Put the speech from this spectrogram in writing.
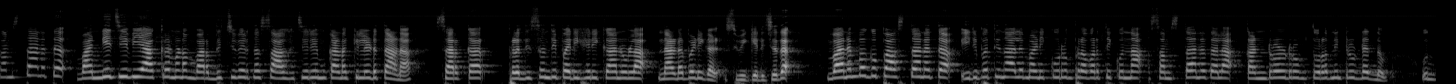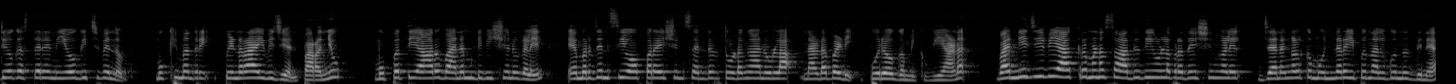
സംസ്ഥാനത്ത് വന്യജീവി ആക്രമണം വർദ്ധിച്ചു വരുന്ന സാഹചര്യം കണക്കിലെടുത്താണ് സർക്കാർ പ്രതിസന്ധി പരിഹരിക്കാനുള്ള നടപടികൾ സ്വീകരിച്ചത്. വനം വകുപ്പ് ആസ്ഥാനത്ത് ഇരുപത്തിനാല് മണിക്കൂറും പ്രവർത്തിക്കുന്ന സംസ്ഥാനതല കൺട്രോൾ റൂം തുറന്നിട്ടുണ്ടെന്നും ഉദ്യോഗസ്ഥരെ നിയോഗിച്ചുവെന്നും മുഖ്യമന്ത്രി പിണറായി വിജയൻ പറഞ്ഞു. മുപ്പത്തിയാറ് വനം ഡിവിഷനുകളിൽ എമർജൻസി ഓപ്പറേഷൻ സെന്റർ തുടങ്ങാനുള്ള നടപടി പുരോഗമിക്കുകയാണ്. വന്യജീവി ആക്രമണ സാധ്യതയുള്ള പ്രദേശങ്ങളിൽ ജനങ്ങൾക്ക് മുന്നറിയിപ്പ് നൽകുന്നതിന്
